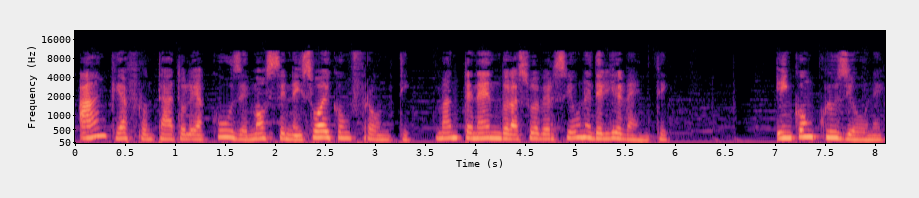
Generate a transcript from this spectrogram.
Ha anche affrontato le accuse mosse nei suoi confronti, mantenendo la sua versione degli eventi. In conclusione,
